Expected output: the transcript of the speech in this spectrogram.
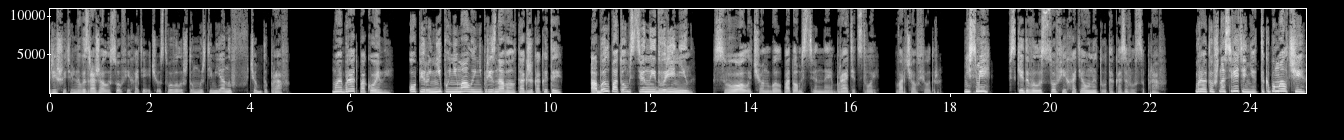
решительно возражала Софья, хотя и чувствовала, что Мартемьянов в чем-то прав. Мой брат покойный оперы не понимал и не признавал, так же, как и ты а был потомственный дворянин. Сволочь он был потомственный, братец твой, ворчал Федор. Не смей, вскидывалась Софья, хотя он и тут оказывался прав. Брат уж на свете нет, так и помолчи.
